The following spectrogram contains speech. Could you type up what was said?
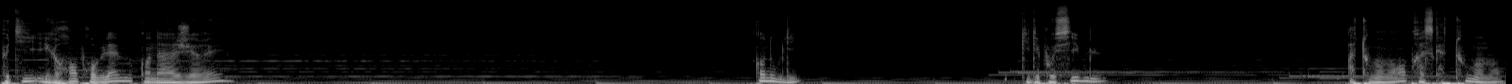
petits et grands problèmes qu'on a à gérer. Qu'on oublie qu'il est possible à tout moment, presque à tout moment,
